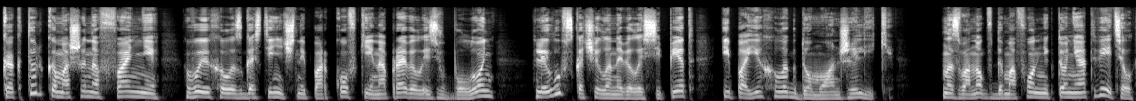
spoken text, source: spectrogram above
Как только машина Фанни выехала с гостиничной парковки и направилась в Булонь, Лилу вскочила на велосипед и поехала к дому Анжелики. На звонок в домофон никто не ответил,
